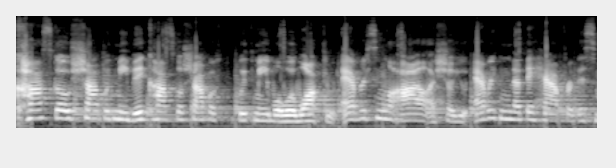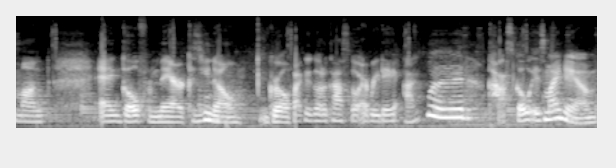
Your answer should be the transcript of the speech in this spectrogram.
Costco shop with me, big Costco shop with, me. We'll, we'll walk through every single aisle. I show you everything that they have for this month and go from there. Cause you know, girl, if I could go to Costco every day, I would. Costco is my jam.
